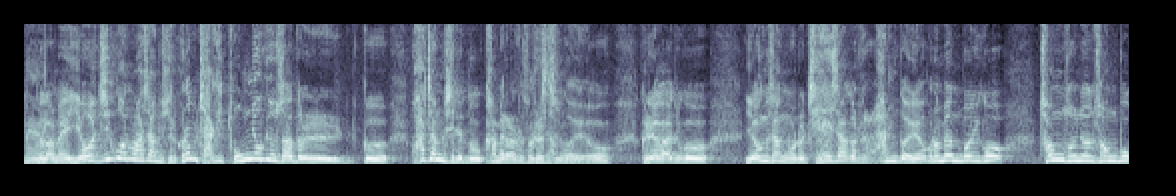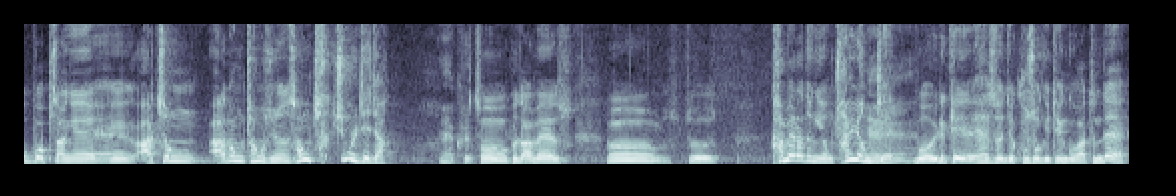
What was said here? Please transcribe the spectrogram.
네. 그다음에 여직원 화장실 그럼 자기 동료 교사들 그 화장실에도 카메라를 설치한 그렇죠. 거예요 그래가지고 영상물을 제작을 한 거예요 그러면 뭐 이거 청소년 성보법상의 에, 아청 아동 청소년 성착취물 제작 네, 그렇죠. 어, 그 다음에, 어, 저, 카메라 등 이용 촬영죄, 예. 뭐, 이렇게 해서 이제 구속이 된 것 같은데,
